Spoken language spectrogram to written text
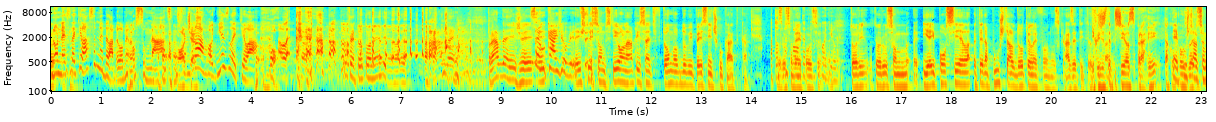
Uh... No nezletila jsem nebyla, bylo mi 18, no, jsem byla hodně zletila, oh. ale... toto nevím, ale pravda je, pravda je že Se ukážu věci. ještě jsem stihol napísať v tom období pesničku Katka. A to sme spolu posl- chodili. Ktorý, ktorú som jej posiel, teda púšťal do telefónu z kazety. To že ste přijel z Prahy? Tak Nie, púšťal som,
